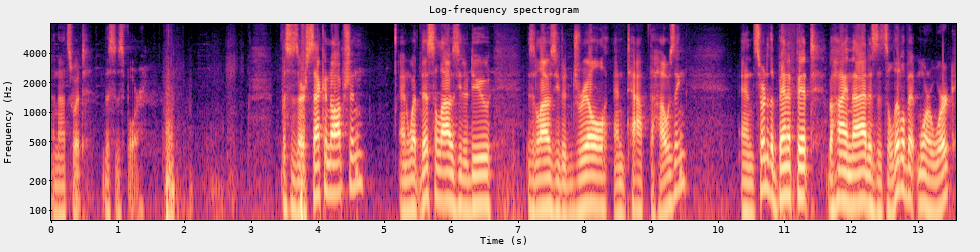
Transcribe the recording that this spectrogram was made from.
And that's what this is for. This is our second option. And what this allows you to do is it allows you to drill and tap the housing. And sort of the benefit behind that is it's a little bit more work,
